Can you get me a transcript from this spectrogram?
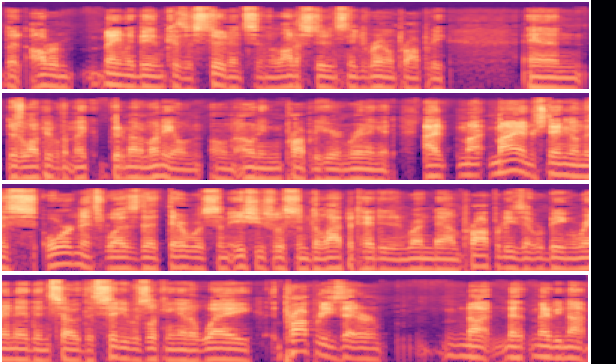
but Auburn mainly being because of students, and a lot of students need rental property. And there's a lot of people that make a good amount of money on, on owning property here and renting it. I, my, my understanding on this ordinance was that there was some issues with some dilapidated and rundown properties that were being rented. And so the city was looking at a way, properties that are not, maybe not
